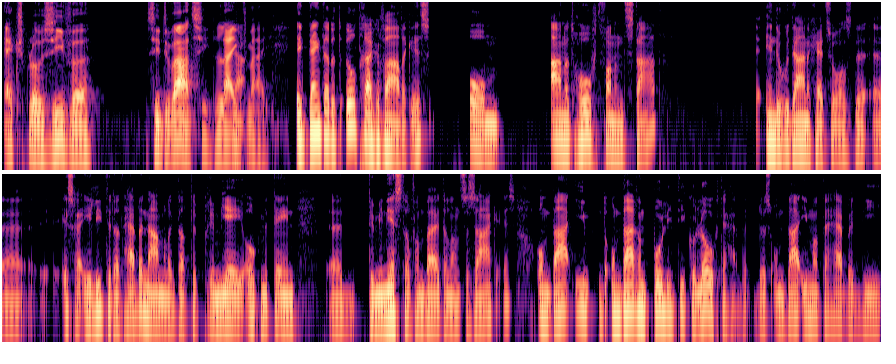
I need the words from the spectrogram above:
explosieve situatie, lijkt Ja. mij. Ik denk dat het ultra gevaarlijk is om aan het hoofd van een staat, in de hoedanigheid zoals de eh Israëlieten dat hebben, namelijk dat de premier ook meteen eh, de minister van Buitenlandse Zaken is, om daar, om daar een politicoloog te hebben. Dus om daar iemand te hebben die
